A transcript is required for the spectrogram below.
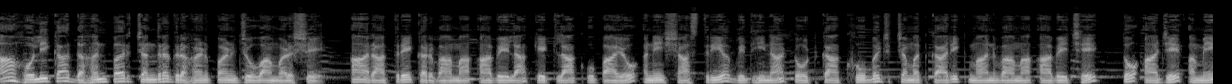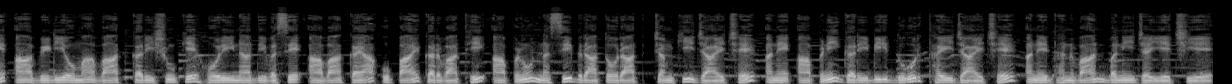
આ હોલિકા દહન પર ચંદ્રગ્રહણ પણ જોવા મળશે. આ રાત્રે કરવામાં આવેલા કેટલાક ઉપાયો અને શાસ્ત્રીય વિધિના ટોટકા ખૂબ જ ચમત્કારિક માનવામાં આવે છે. તો આજે અમે આ વિડીયોમાં વાત કરીશું કે હોળીના દિવસે આવા કયા ઉપાય કરવાથી આપણું નસીબ રાતોરાત ચમકી જાય છે અને આપણી ગરીબી દૂર થઈ જાય છે અને ધનવાન બની જઈએ છીએ.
